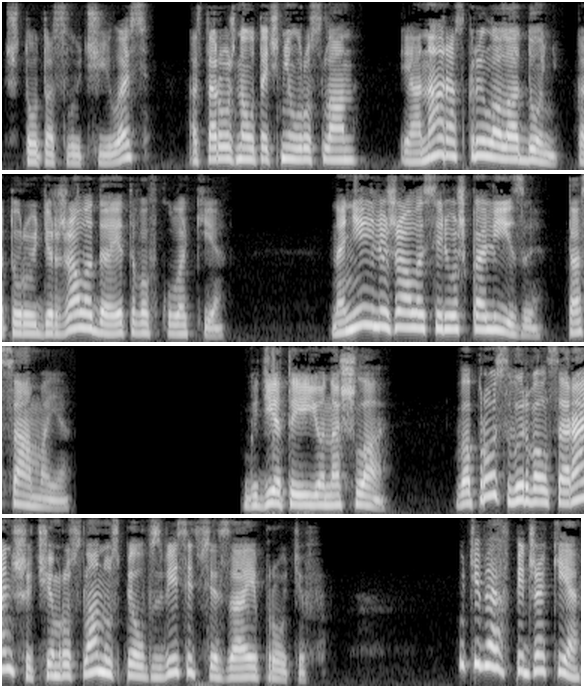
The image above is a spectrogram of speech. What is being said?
«Что-то случилось?» — осторожно уточнил Руслан, и она раскрыла ладонь, которую держала до этого в кулаке. На ней лежала сережка Лизы, Та самая. «Где ты ее нашла?» Вопрос вырвался раньше, чем Руслан успел взвесить все «за» и «против». «У тебя в пиджаке»,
